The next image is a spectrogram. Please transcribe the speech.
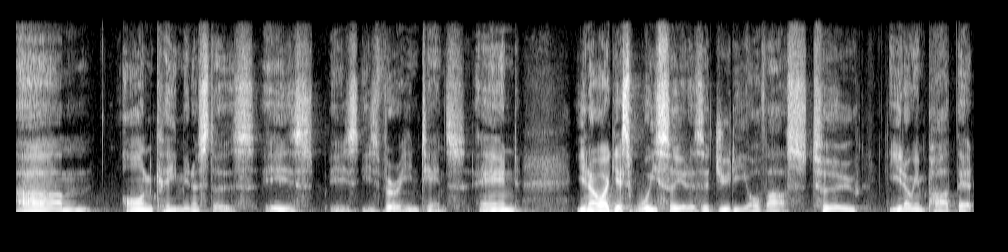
um, on key ministers is, is, is very intense. And, you know, I guess we see it as a duty of us to, you know, impart that,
